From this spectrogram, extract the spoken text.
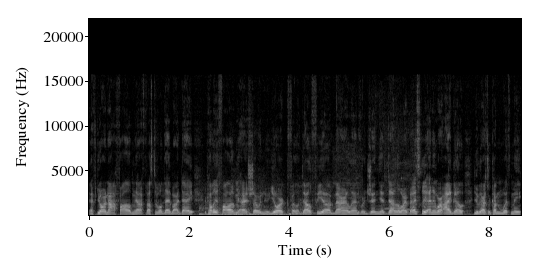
If you're not following me at a festival day by day, you're probably following me at a show in New York, Philadelphia, Maryland, Virginia, Delaware, basically anywhere I go, you guys are coming with me.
